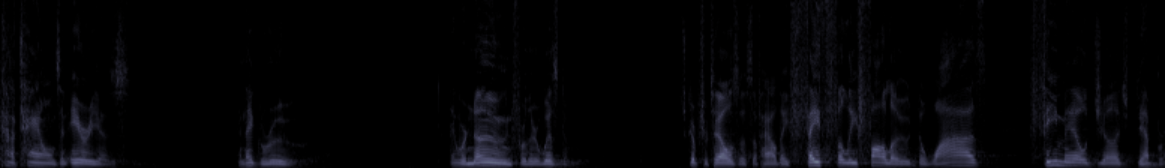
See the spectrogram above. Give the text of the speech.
kind of towns and areas. And they grew. They were known for their wisdom. Scripture tells us of how they faithfully followed the wise female judge Deborah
